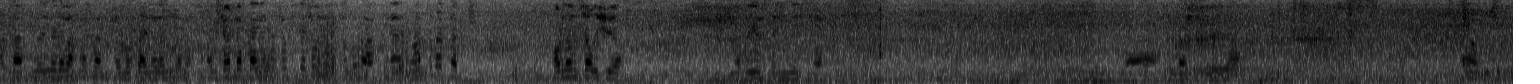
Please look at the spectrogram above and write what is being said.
Tabii artılarıyla da bakmak lazım. Kör nokta aynaları da var. Tabii kör nokta aynasına çok ihtiyaç olmuyor. Tabii da yine artılar tabii. Kornamız çalışıyor. Bunları da göstereceğiz hepsine. Aa, uğraştırıyor ya. Tamam bu çıktı.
